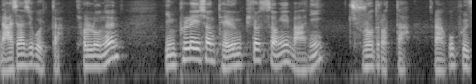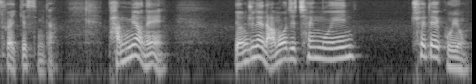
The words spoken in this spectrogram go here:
낮아지고 있다. 결론은 인플레이션 대응 필요성이 많이 줄어들었다라고 볼 수가 있겠습니다. 반면에 연준의 나머지 책무인 최대 고용,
